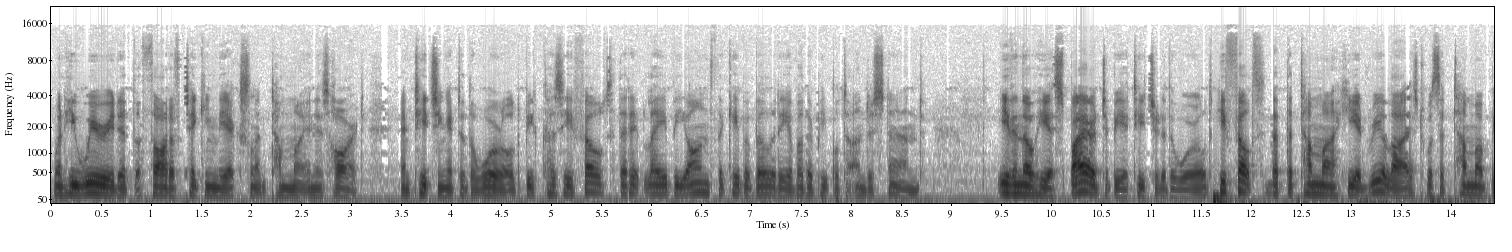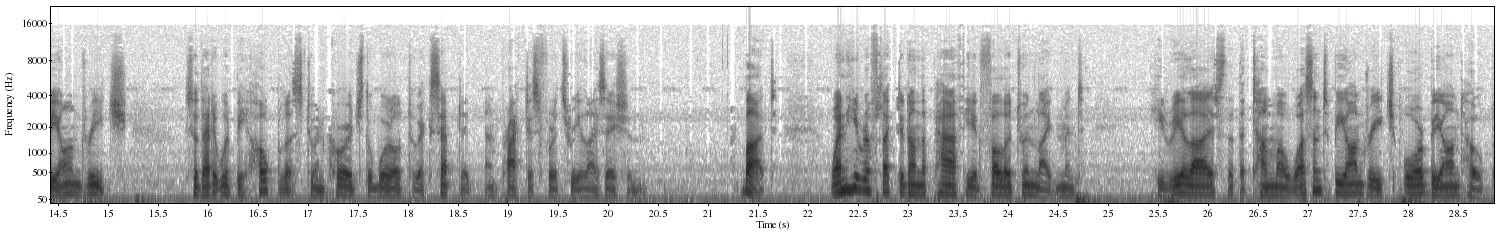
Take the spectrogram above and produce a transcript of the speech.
when he wearied at the thought of taking the excellent Dhamma in his heart and teaching it to the world because he felt that it lay beyond the capability of other people to understand. Even though he aspired to be a teacher to the world, he felt that the Dhamma he had realized was a Dhamma beyond reach, so that it would be hopeless to encourage the world to accept it and practice for its realization. But, when he reflected on the path he had followed to enlightenment, he realized that the Dhamma wasn't beyond reach or beyond hope,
